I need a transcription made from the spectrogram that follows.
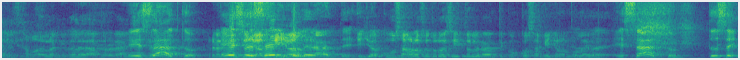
en el tema de los niveles de la tolerancia. Exacto. O sea, realmente Eso es ser ellos- intolerante. Ellos acusan a los otros de ser intolerantes con cosas que ellos no toleran. Exacto. Entonces,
